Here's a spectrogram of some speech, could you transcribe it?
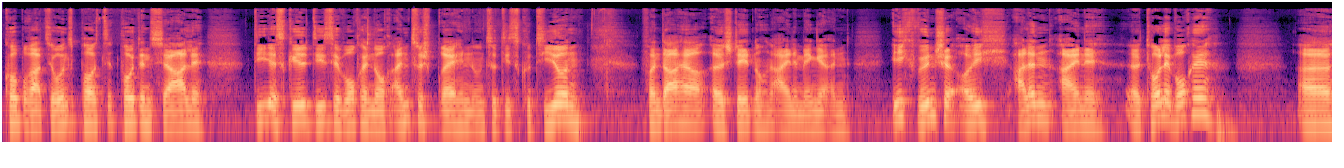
Kooperationspotenziale, die es gilt, diese Woche noch anzusprechen und zu diskutieren. Von daher äh, steht noch eine Menge an. Ich wünsche euch allen eine äh, tolle Woche, äh,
